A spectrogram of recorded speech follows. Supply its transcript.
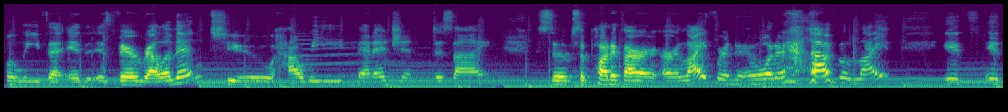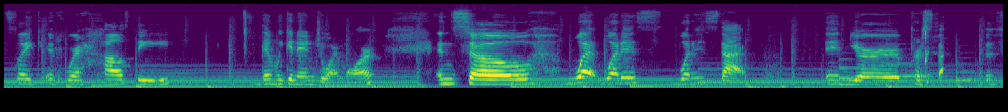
believe that it is very relevant to how we manage and design. So so part of our our life or in order to have a life it's it's like if we're healthy then we can enjoy more. And so what what is what is that in your perspective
